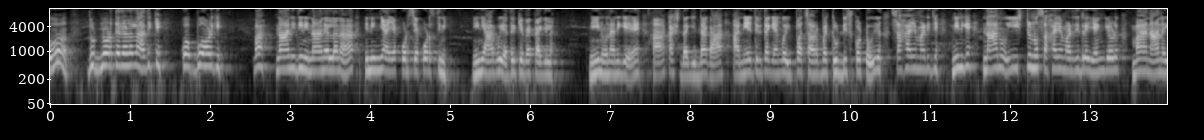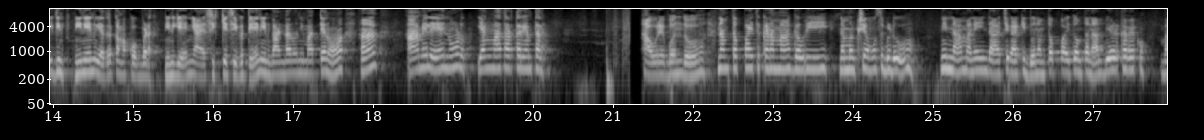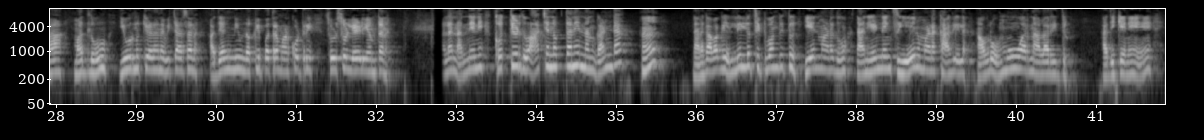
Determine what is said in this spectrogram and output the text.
ದುಡ್ಡು ನೋಡ್ತಾ ಇದ್ದಾಳಲ್ಲ ಅದಕ್ಕೆ ಕೊಬ್ಬು ಅವಳಿಗೆ. ಬಾ, ನಾನಿದ್ದೀನಿ, ನಾನೆಲ್ಲನ. ನಿನ್ನ ನ್ಯಾಯ ಕೊಡ್ಸೇ, ಕೊಡಿಸ್ತೀನಿ. ನೀನು ಯಾರಿಗೂ ಹೆದರಿಕೆ ಬೇಕಾಗಿಲ್ಲ. ನೀನು ನನಗೆ ಆಕಾಶದಾಗಿದ್ದಾಗ, ಆ ನೇತೃತ್ವಕ್ಕೆ ಹೆಂಗೋ ಇಪ್ಪತ್ತು ಸಾವಿರ ರೂಪಾಯಿ ದುಡ್ಡು ಇಸ್ಕೊಟ್ಟು ಸಹಾಯ ಮಾಡಿದ್ದೆ ನಿನಗೆ ನಾನು ಇಷ್ಟನ್ನು ಸಹಾಯ ಮಾಡಿದ್ರೆ ಹೆಂಗೆ ಹೇಳು? ಬಾ, ನಾನು ಇದ್ದೀನಿ ನೀನೇನು ಎದ್ರಕಮಕ್ಕೆ ಹೋಗ್ಬೇಡ. ನಿನಗೆ ನ್ಯಾಯ ಸಿಕ್ಕೆ ಸಿಗುತ್ತೆ. ನಿನ್ನ ಗಂಡನು ನಿಮ್ಮ ಅತ್ತೇನು, ಹಾಂ? ಆಮೇಲೆ ನೋಡು, ಹೆಂಗ್ ಮಾತಾಡ್ತಾರೆ ಅಂತಾನೆ. ಅವರೇ ಬಂದು, ನಮ್ ತಪ್ಪಾಯ್ತು ಕಣಮ್ಮ, ಗೌರಿ. ನಮ್ಮ ಕ್ಷಮಿಸಿ ಬಿಡು. ನಿನ್ನ ಮನೆಯಿಂದ ಆಚೆಗೆ ಹಾಕಿದ್ದು ನಮ್ಮ ತಪ್ಪಾಯ್ತು ಅಂತ ನಾನು ಬೇಡ್ಕೋಬೇಕು. ಬಾ, ಮೊದಲು ಇವ್ರನ್ನ ಕೇಳೋಣ ವಿಚಾರಿಸೋಣ. ಅದೇ ನೀವು ನಕಲಿ ಪತ್ರ ಮಾಡ್ಕೊಟ್ರಿ? ಸುಳ್ಳು ಸುಳ್ಳು ಹೇಳಿ ಅಂತಾನೆ. ಅಲ್ಲ ನನ್ನೇನೆ ಕೊತ್ತಿಡ್ದು ಆಚೆ ನಗ್ತಾನೆ ನನ್ನ ಗಂಡ? ಹಾ? ನನಗೆ ಅವಾಗ ಎಲ್ಲೆಲ್ಲೂ ಸಿಟ್ಟು ಬಂದಿತ್ತು. ಏನ್ ಮಾಡೋದು? ನಾನು ಹೆಣ್ಣೆಂಗ್ಸಿ ಏನು ಮಾಡೋಕ್ಕಾಗಲಿಲ್ಲ ಅವರು ಮೂವರು ನಾಲಾರಿದ್ರು ಅದಕ್ಕೇನೆ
